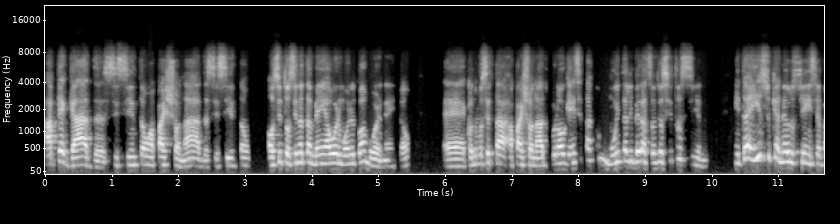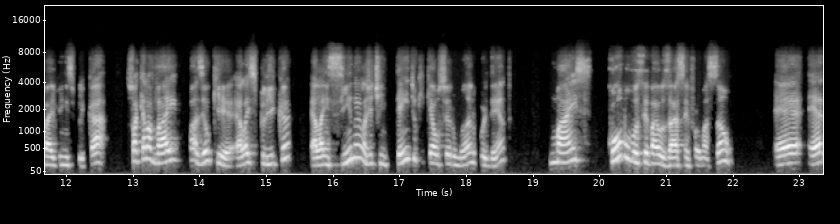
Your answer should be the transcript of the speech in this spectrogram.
apegadas, se sintam apaixonadas, se sintam. A ocitocina também é o hormônio do amor, né? Então, é, quando você está apaixonado por alguém, você está com muita liberação de ocitocina. Então é isso que a neurociência vai vir explicar, só que ela vai fazer o quê? Ela explica, ela ensina, a gente entende o que é o ser humano por dentro, mas como você vai usar essa informação é, é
